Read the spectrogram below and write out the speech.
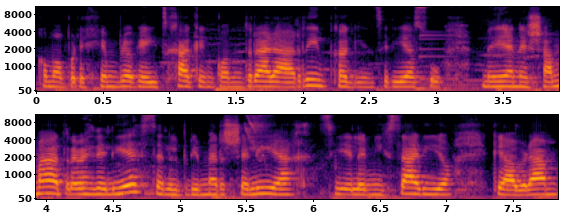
Como por ejemplo que Itzhak encontrara a Rivka, quien sería su mediana llamada, a través de Eliezer, el primer Sheliach, ¿sí? el emisario que Abraham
